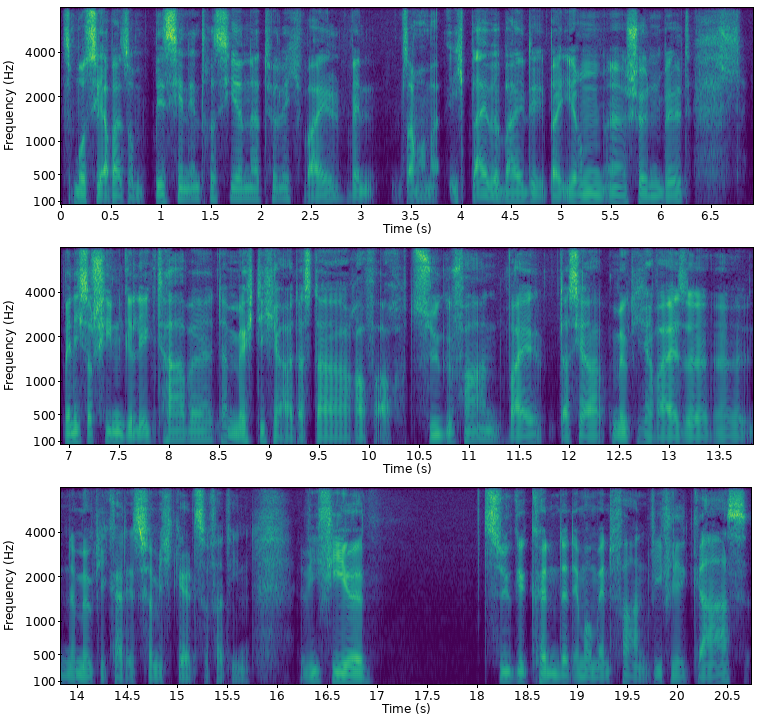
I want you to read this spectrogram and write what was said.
Es muss Sie aber so ein bisschen interessieren natürlich, weil, wenn, sagen wir mal, ich bleibe bei, bei Ihrem äh, schönen Bild, wenn ich so Schienen gelegt habe, dann möchte ich ja, dass darauf auch Züge fahren, weil das ja möglicherweise äh, eine Möglichkeit ist, für mich Geld zu verdienen. Wie viel Züge können denn im Moment fahren? Wie viel Gas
